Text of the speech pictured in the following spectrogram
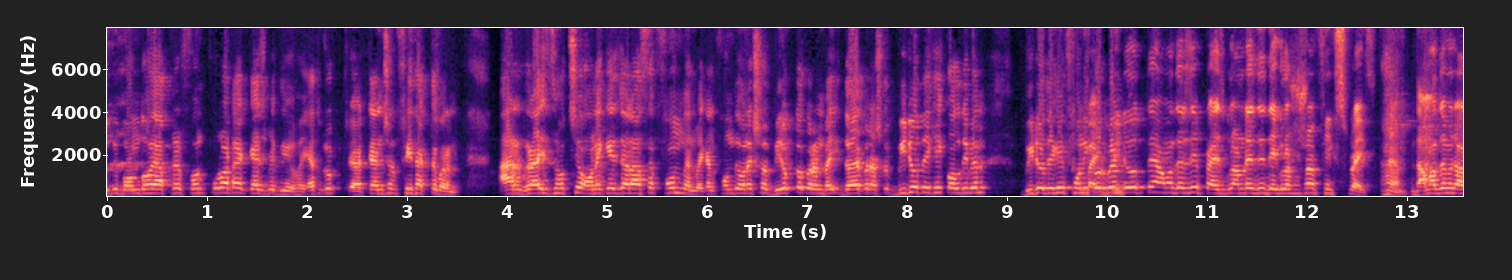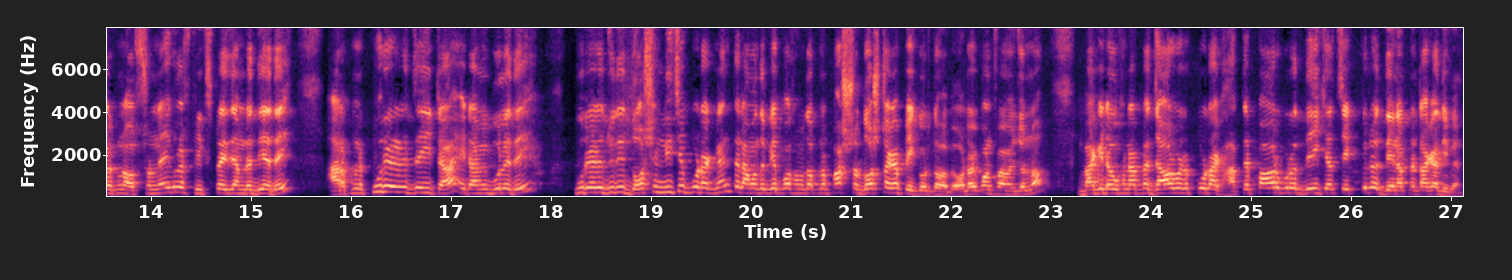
যদি বন্ধ হয় আপনার ফোন পুরোটা ক্যাশব্যাক দিবে ভাই এতটুকু টেনশন ফ্রি থাকতে পারেন। আর গাইজ হচ্ছে অনেকে যারা আছে ফোন দেন ভাই কারণ ফোন দিয়ে অনেক সময় বিরক্ত করেন ভাই দয়া করে আসলে ভিডিও দেখেই কল দিবেন ভিডিও দেখেই ফোনই ভাই, করবেন। ভিডিওতে আমাদের যে প্রাইসগুলো আমরা দিই এগুলো সবসময় ফিক্সড প্রাইস হ্যাঁ। দামাদামির আর কোনো অপশন নাই এগুলো ফিক্সড প্রাইসে আমরা দিয়ে দেই। আর আপনার কুরিয়ারের যে এইটা এটা আমি বলে দেই কুরিয়ারে যদি দশের নিচে প্রোডাক্ট নেন তাহলে আমাদেরকে প্রথমত আপনার পাঁচশো দশ টাকা পে করতে হবে অর্ডার কনফার্মের জন্য। বাকিটা ওখানে আপনার যাওয়ার পরে প্রোডাক্ট হাতে পাওয়ার পরে দেখে চেক করে দেন আপনি টাকা দিবেন।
